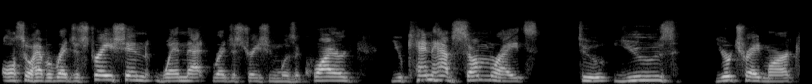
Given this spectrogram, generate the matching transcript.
also have a registration, when that registration was acquired, you can have some rights to use your trademark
